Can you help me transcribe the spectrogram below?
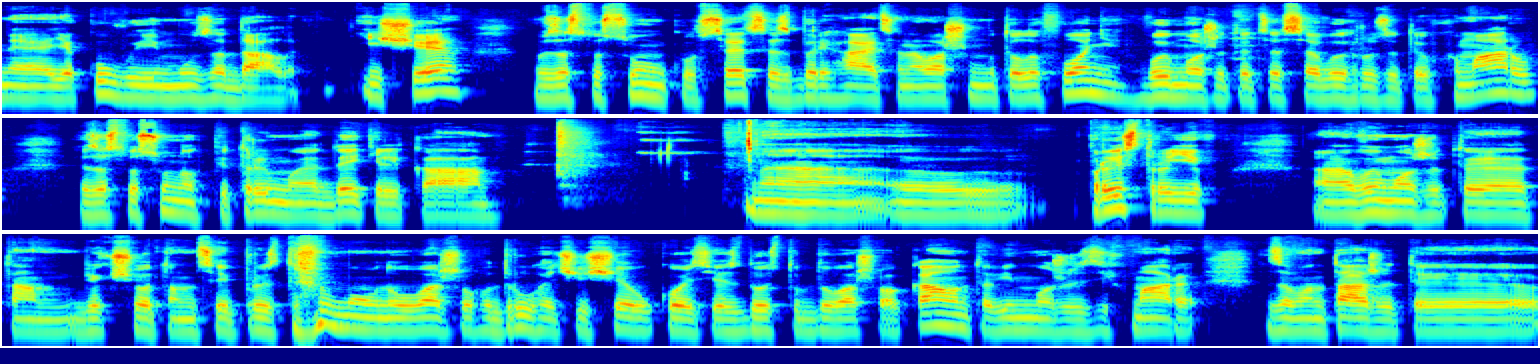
е, яку ви йому задали. І ще в застосунку все це зберігається на вашому телефоні. Ви можете це все вигрузити в Хмару. Застосунок підтримує декілька е, е, пристроїв. Е, Ви можете там, якщо там цей пристрій, умовно, у вашого друга чи ще у когось є доступ до вашого аккаунта, він може зі хмари завантажити е,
